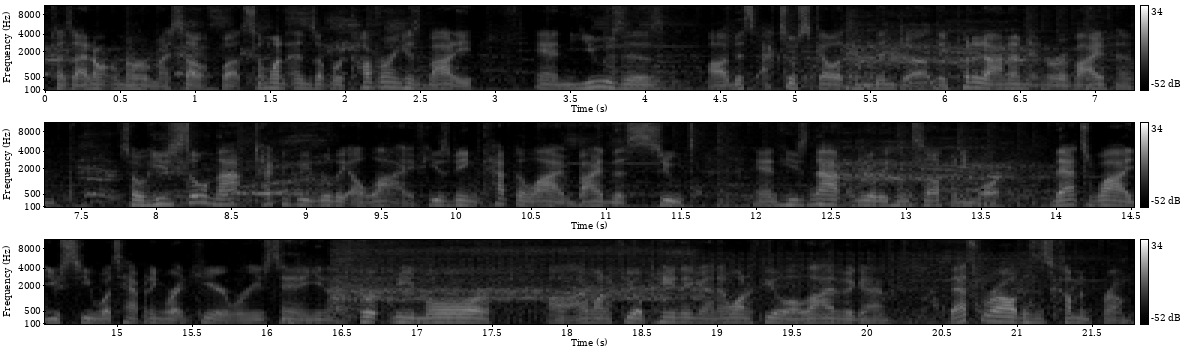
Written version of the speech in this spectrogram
because I don't remember myself. But someone ends up recovering his body and uses uh, this exoskeleton ninja. They put it on him and revive him. So he's still not technically really alive. He's being kept alive by this suit, and he's not really himself anymore. That's why you see what's happening right here, where he's saying, you know, hurt me more. Uh, I want to feel pain again. I want to feel alive again. That's where all this is coming from.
